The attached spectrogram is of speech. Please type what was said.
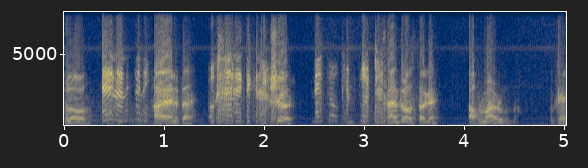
hello నేను హాయ్ అనిత ఒకసారి ఇంటికి రా. షూర్ ఒక ఇంపార్టెంట్ సాయంత్రం వస్తాగా అప్పుడు మాట్లాడుకుందాం. Okay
